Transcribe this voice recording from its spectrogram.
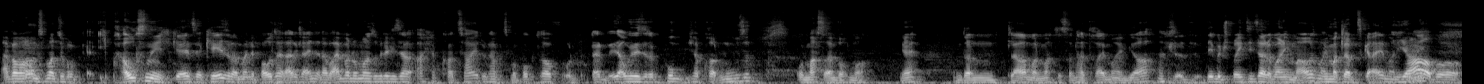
einfach mal, um es mal zu, ich brauch's nicht, gell, ist ja Käse, weil meine Bauteile alle klein sind, aber einfach nur mal so wieder dieser, ach, ich habe gerade Zeit und habe jetzt mal Bock drauf und dann ist auch wieder dieser Punkt, ich habe gerade Muse und mach's einfach mal, ja. Und dann, klar, man macht das dann halt dreimal im Jahr, dementsprechend sieht's halt aber manchmal aus, manchmal klappt's geil, manchmal Ja, nicht. aber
